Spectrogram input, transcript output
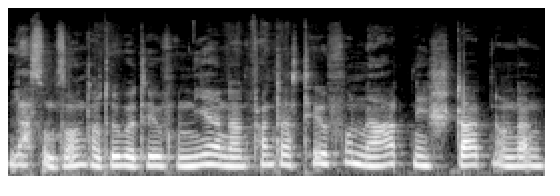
lass uns Sonntag drüber telefonieren. Dann fand das Telefonat nicht statt und dann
